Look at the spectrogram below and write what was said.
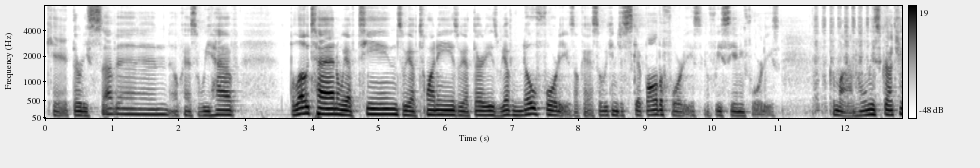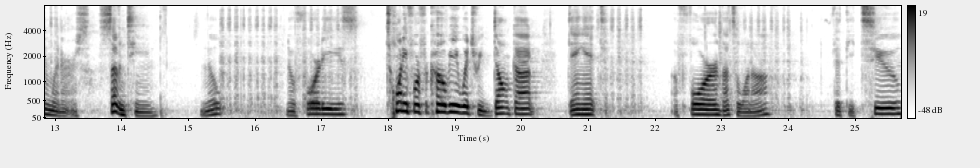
Okay, 37. Okay, so we have Below 10, we have teens, we have 20s, we have 30s, we have no 40s. Okay, so we can just skip all the 40s if we see any 40s. Come on, only scratching winners. 17, nope. No 40s. 24 for Kobe, which we don't got. Dang it. A 4, that's a one-off. 52.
